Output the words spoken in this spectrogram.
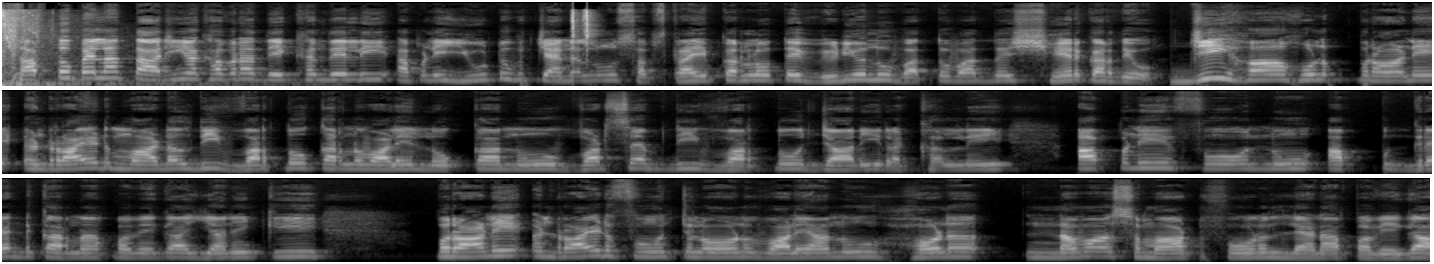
ਸਭ ਤੋਂ ਪਹਿਲਾਂ ਤਾਜ਼ੀਆਂ ਖਬਰਾਂ ਦੇਖਣ ਦੇ ਲਈ ਆਪਣੀ YouTube ਚੈਨਲ ਨੂੰ ਸਬਸਕ੍ਰਾਈਬ ਕਰ ਲਓ ਤੇ ਵੀਡੀਓ ਨੂੰ ਵੱਧ ਤੋਂ ਵੱਧ ਸ਼ੇਅਰ ਕਰ ਦਿਓ। ਜੀ ਹਾਂ, ਹੁਣ ਪੁਰਾਣੇ Android ਮਾਡਲ ਦੀ ਵਰਤੋਂ ਕਰਨ ਵਾਲੇ ਲੋਕਾਂ ਨੂੰ WhatsApp ਦੀ ਵਰਤੋਂ ਜਾਰੀ ਰੱਖਣ ਲਈ ਆਪਣੇ ਫੋਨ ਨੂੰ ਅਪਗ੍ਰੇਡ ਕਰਨਾ ਪਵੇਗਾ, ਯਾਨੀ ਕਿ ਪੁਰਾਣੇ Android ਫੋਨ ਚਲਾਉਣ ਵਾਲਿਆਂ ਨੂੰ ਹੁਣ ਨਵਾਂ ਸਮਾਰਟਫੋਨ ਲੈਣਾ ਪਵੇਗਾ।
